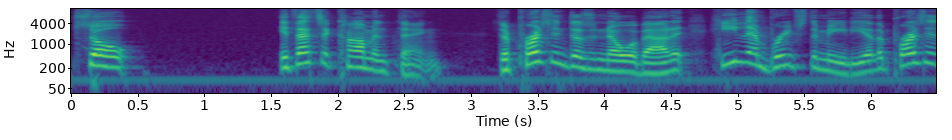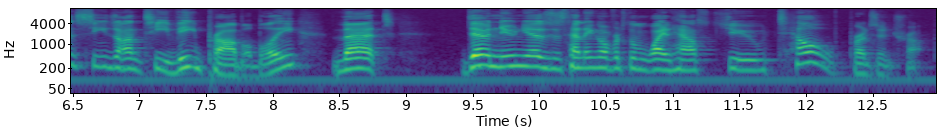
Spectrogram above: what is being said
So, if that's a common thing, the president doesn't know about it. He then briefs the media. The president sees on TV, probably, that Devin Nunes is heading over to the White House to tell President Trump.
